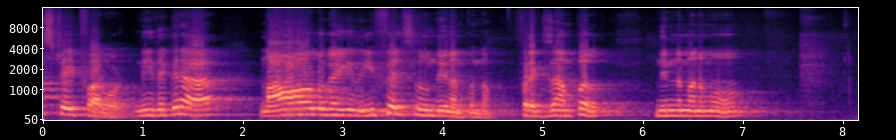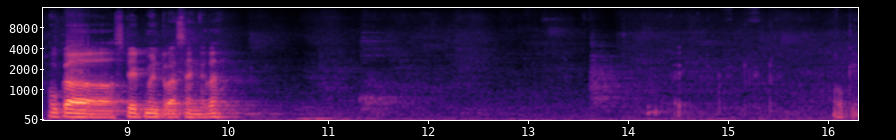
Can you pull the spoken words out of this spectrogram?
స్ట్రైట్ ఫార్వర్డ్ నీ దగ్గర నాలుగైదు ఇఫ్ ఎల్స్లు ఉంది అని అనుకుందాం. ఫర్ ఎగ్జాంపుల్ నిన్న మనము ఒక స్టేట్మెంట్ రాసాం కదా. ఓకే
